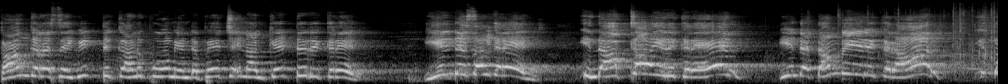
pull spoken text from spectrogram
காங்கிரஸை வீட்டுக்கு அனுப்புவோம் என்ற பேச்சை நான் கேட்டிருக்கிறேன். என்று சொல்கிறேன் இந்த அக்கா இருக்கிறேன் இந்த தம்பி இருக்கிறார் இந்த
